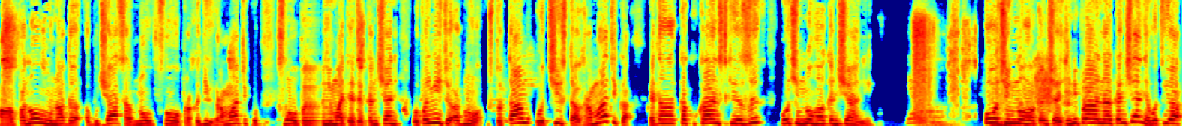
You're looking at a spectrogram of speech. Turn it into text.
а, по-новому надо обучаться, ну, снова проходить грамматику, снова понимать это окончание. Вы поймите одно, что там вот чисто грамматика, это как украинский язык, очень много окончаний. Очень много окончаний. И неправильное окончание. Вот я,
